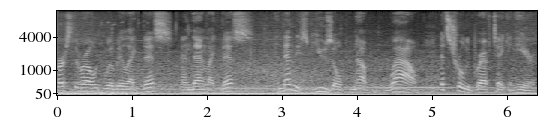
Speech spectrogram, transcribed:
First the road will be like this, and then like this, and then these views open up, wow, it's truly breathtaking here.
